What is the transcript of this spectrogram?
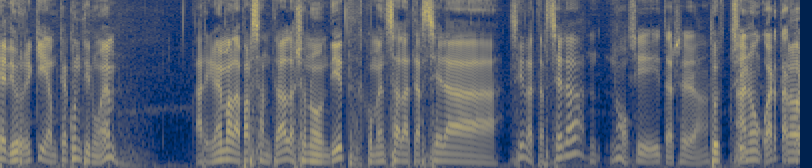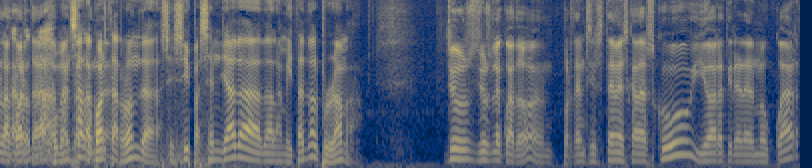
Què dius, Riqui? Amb què continuem? Arribem a la part central, això no ho hem dit. Comença la tercera... Sí, la tercera? No. Sí, tercera. Tu, Ah, no, quarta, No, la quarta, ronda. Comença la quarta ronda. Sí, sí, passem ja de, de la meitat del programa. Just, just l'Equador. Portem sis temes cadascú, jo ara tiraré el meu quart.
